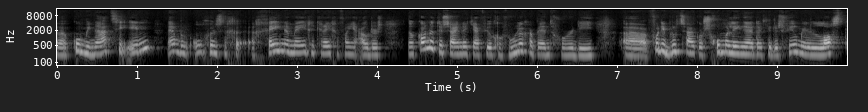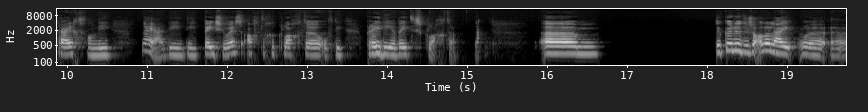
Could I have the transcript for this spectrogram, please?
uh, combinatie in, hè, ongunstige genen meegekregen van je ouders, dan kan het dus zijn dat jij veel gevoeliger bent voor die, voor die bloedsuikerschommelingen, dat je dus veel meer last krijgt van die, nou ja, die, die PCOS-achtige klachten of die prediabetes klachten. Nou, um, er kunnen dus allerlei uh, uh,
